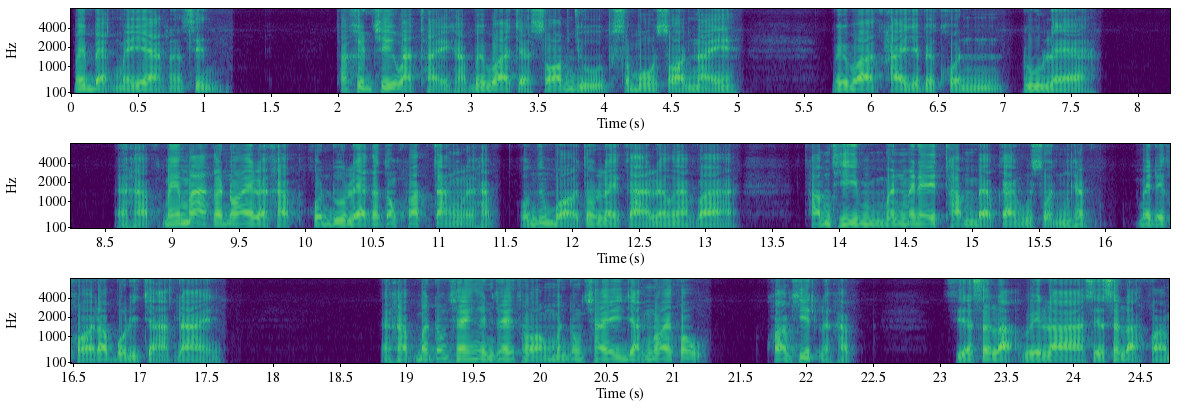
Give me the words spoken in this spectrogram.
ไม่แบ่งไม่แยกทั้งสิ้น ถ้าขึ้นชื่อว่าไทยครับ ไม่ว่าจะซ้อมอยู่สโมสรไหน ไม่ว่าใครจะเป็นคนดูแลนะครับ ไม่มากก็น้อยแหละครับ คนดูแลก็ต้องควักตังค์แหละครับ ผมถึงบอกต้นรายการแล้วครับว่าทำทีมมันไม่ได้ทำแบบการกุศลครับ ไม่ได้ขอรับบริจาคได้นะครับ มันต้องใช้เงินใช้ทอง มันต้องใช้อย่างน้อยก็ความคิดแหละครับ เสียสละเวลาเสียสละความ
